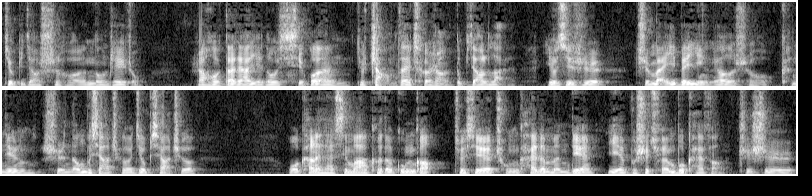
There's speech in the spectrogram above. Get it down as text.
就比较适合弄这种。然后大家也都习惯就长在车上，都比较懒，尤其是只买一杯饮料的时候，肯定是能不下车就不下车。我看了一下星巴克的公告，这些重开的门店也不是全部开放，只是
